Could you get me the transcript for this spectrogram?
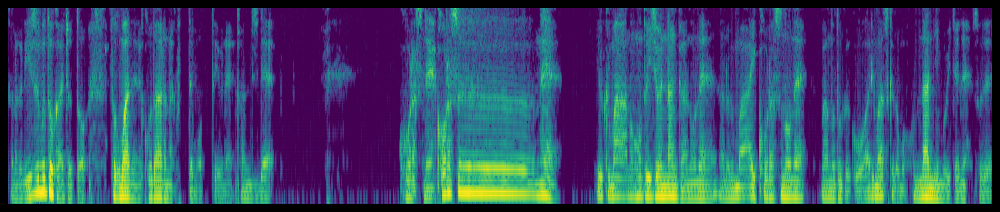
そのリズムとかちょっとそこまでね、こだわらなくてもっていうね、感じで。コーラスね、コーラスね、よくまあ、あの、本当非常になんかあのね、あの、うまいコーラスのね、バンドとかこうありますけども、何人もいてね、それで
